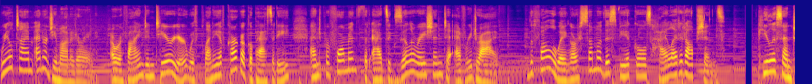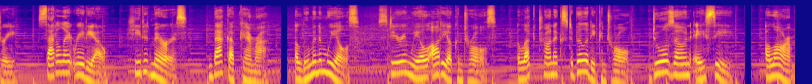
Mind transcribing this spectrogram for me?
real-time energy monitoring, a refined interior with plenty of cargo capacity, and performance that adds exhilaration to every drive. The following are some of this vehicle's highlighted options. Keyless entry, satellite radio, heated mirrors, backup camera, aluminum wheels, steering wheel audio controls, electronic stability control, dual zone AC, alarm,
